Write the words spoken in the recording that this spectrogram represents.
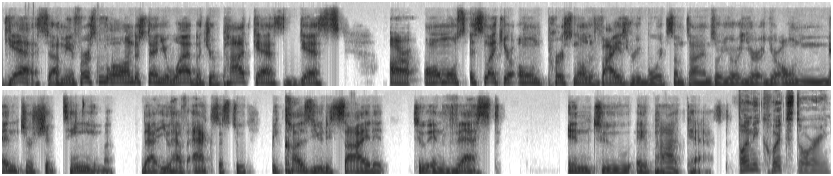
guests, I mean, first of all, understand your why, but your podcast guests are almost it's like your own personal advisory board sometimes or your your your own mentorship team that you have access to because you decided to invest into a podcast. Funny quick story.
